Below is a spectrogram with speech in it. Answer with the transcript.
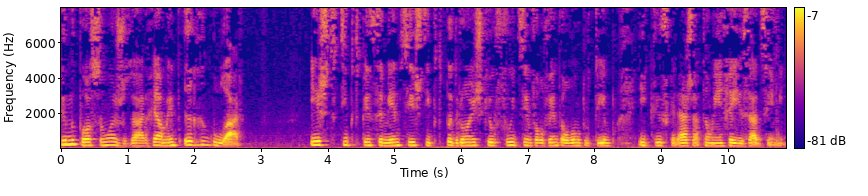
que me possam ajudar realmente a regular este tipo de pensamentos e este tipo de padrões que eu fui desenvolvendo ao longo do tempo e que se calhar já estão enraizados em mim.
